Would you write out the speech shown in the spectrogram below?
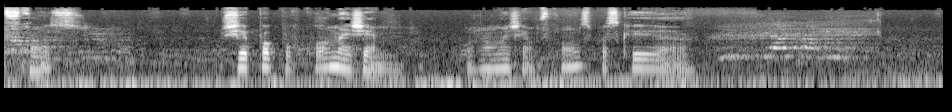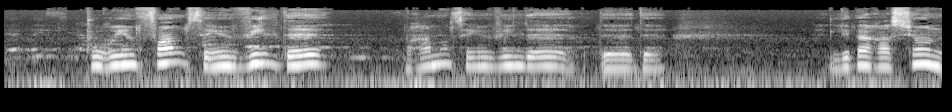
France. Je sais pas pourquoi, mais j'aime. Vraiment, j'aime France parce que euh, pour une femme, c'est une ville de. Vraiment, c'est une ville de, de, libération.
